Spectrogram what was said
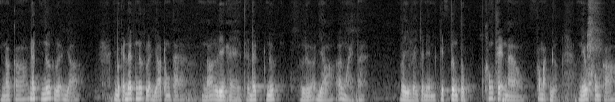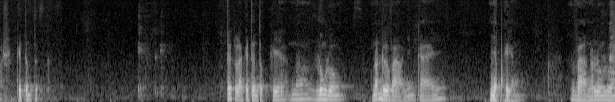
nó có đất, nước, lửa, gió. Nhưng mà cái đất, nước, lửa, gió trong ta, nó liên hệ tới đất, nước, lửa, gió ở ngoài ta. Vì vậy cho nên cái tương tục không thể nào có mặt được nếu không có cái tương tức. Tức là cái tương tục kia, nó luôn luôn, nó đưa vào những cái nhập kiện và nó luôn luôn,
